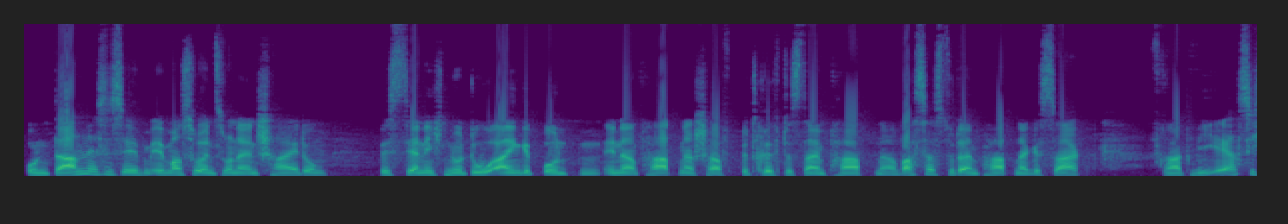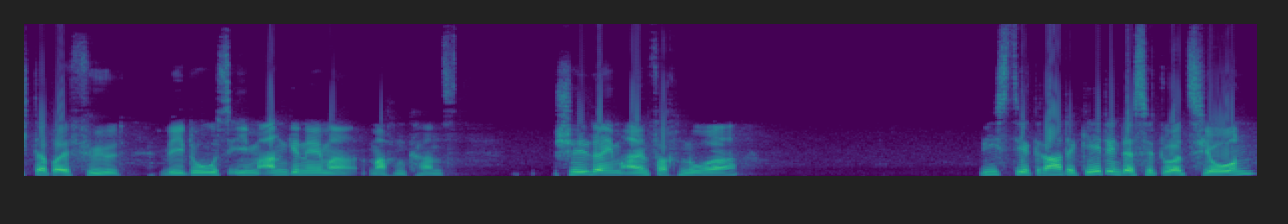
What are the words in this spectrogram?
Und dann ist es eben immer so in so einer Entscheidung, bist ja nicht nur du eingebunden. In einer Partnerschaft betrifft es deinen Partner. Was hast du deinem Partner gesagt? Frag, wie er sich dabei fühlt, wie du es ihm angenehmer machen kannst. Schilder ihm einfach nur, wie es dir gerade geht in der Situation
